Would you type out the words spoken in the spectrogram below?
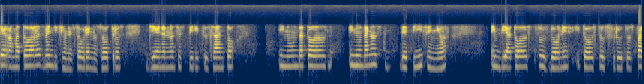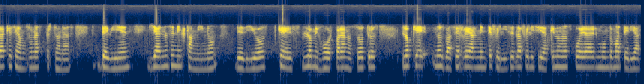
derrama todas las bendiciones sobre nosotros, llénanos Espíritu Santo, inunda todos, inúndanos de ti, Señor, envía todos tus dones y todos tus frutos para que seamos unas personas de bien, guíanos en el camino de Dios, que es lo mejor para nosotros, lo que nos va a hacer realmente felices, la felicidad que no nos puede dar el mundo material,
